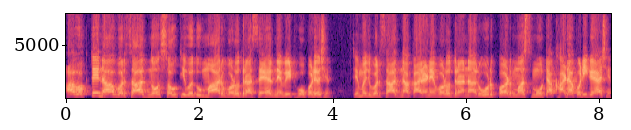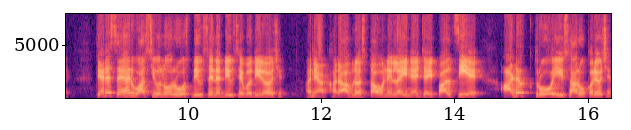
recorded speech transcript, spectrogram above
આ વખતેના વરસાદનો સૌથી વધુ માર વડોદરા શહેરને વેઠવો પડ્યો છે. તેમજ વરસાદના કારણે વડોદરાના રોડ પર મસ્ત મોટા ખાડા પડી ગયા છે. ત્યારે શહેરવાસીઓનો રોષ દિવસે ને દિવસે વધી રહ્યો છે અને આ ખરાબ રસ્તાઓને લઈને જયપાલસિંહે આડકત્રો ઇશારો કર્યો છે.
